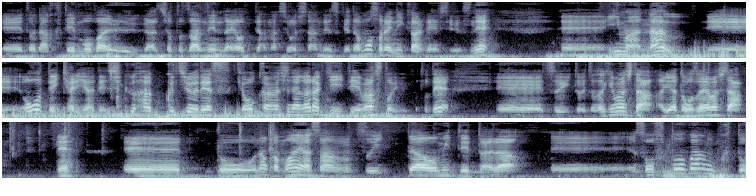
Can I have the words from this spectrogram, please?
えっ、と、楽天モバイルがちょっと残念だよって話をしたんですけども、それに関連してですね。えー、今、なう、えー、大手キャリアで宿泊中です。共感しながら聞いています。ということで、えー、ツイートいただきました。ありがとうございました。ね。えー、っと、なんか、まやさん、ツイッターを見てたら、えー、ソフトバンクと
